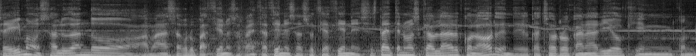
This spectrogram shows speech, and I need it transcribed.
Seguimos saludando a más agrupaciones, organizaciones, asociaciones. Esta vez tenemos que hablar con la Orden del Cachorro Canario, quien, con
